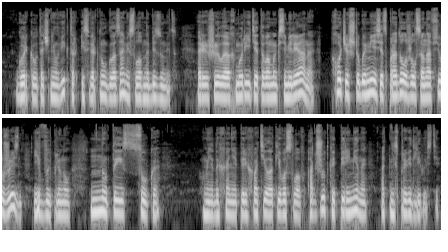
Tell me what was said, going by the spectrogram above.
— горько уточнил Виктор и сверкнул глазами, словно безумец. «Решила охмурить этого Максимилиана? Хочешь, чтобы месяц продолжился на всю жизнь?» И выплюнул. «Ну ты сука!» У меня дыхание перехватило от его слов, от жуткой перемены, от несправедливости.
